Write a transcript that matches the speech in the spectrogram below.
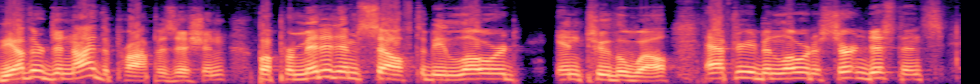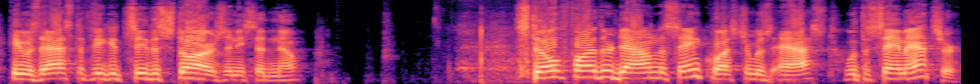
The other denied the proposition, but permitted himself to be lowered into the well. After he had been lowered a certain distance, he was asked if he could see the stars, and he said no. Still farther down, the same question was asked with the same answer.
